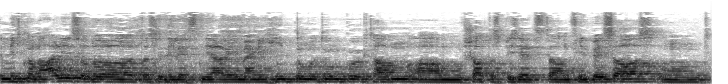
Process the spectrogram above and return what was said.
nicht normal ist oder dass wir die letzten Jahre immer eigentlich hinten um umgeguckt haben, ähm, schaut das bis jetzt ähm, viel besser aus und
